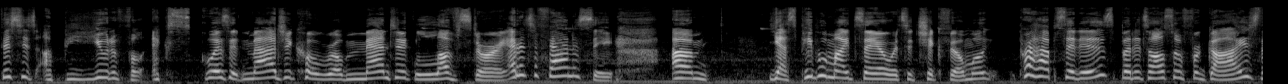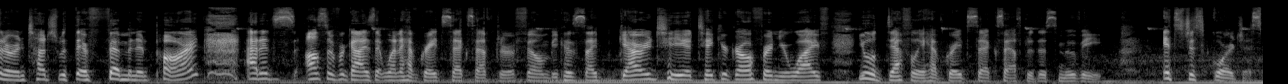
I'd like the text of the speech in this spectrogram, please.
This is a beautiful, exquisite, magical, romantic love story, and it's a fantasy. Um, yes, people might say, oh, it's a chick film. Well, Perhaps it is, but it's also for guys that are in touch with their feminine part. And it's also for guys that want to have great sex after a film because I guarantee you, take your girlfriend, your wife, you will definitely have great sex after this movie. It's just gorgeous.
